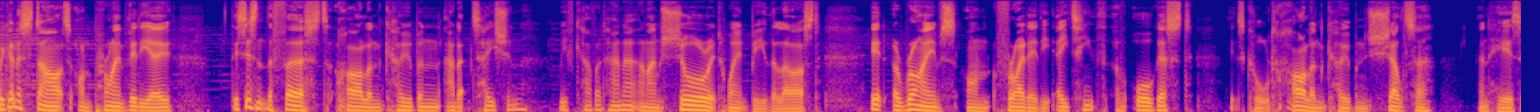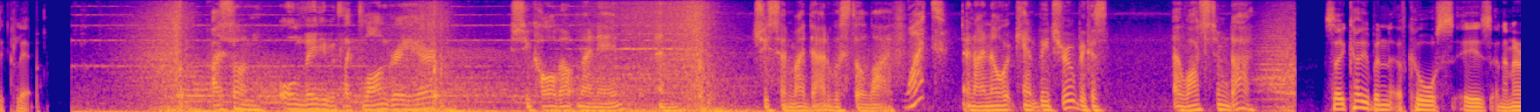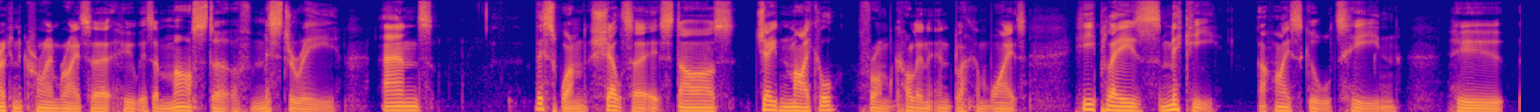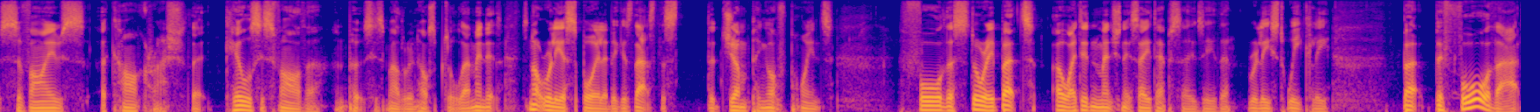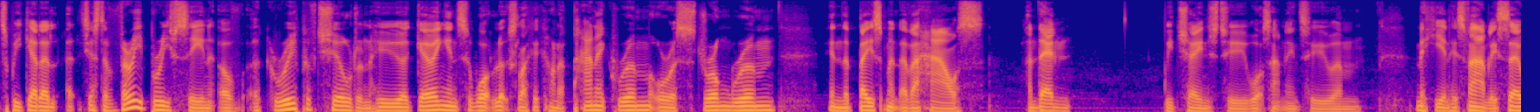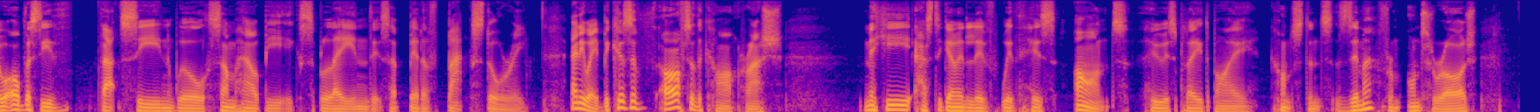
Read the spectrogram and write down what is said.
We're going to start on Prime Video. This isn't the first Harlan Coben adaptation we've covered, Hannah, and I'm sure it won't be the last. It arrives on Friday, the 18th of August. It's called Harlan Coben's Shelter, and here's a clip. I saw an old lady with like long gray hair. She called out my name and she said my dad was still alive. What? And I know it can't be true because I watched him die. So, Coben, of course, is an American crime writer who is a master of mystery. And this one, Shelter, it stars Jaden Michael from Colin in Black and White. He plays Mickey, a high school teen who survives a car crash that kills his father and puts his mother in hospital. I mean, it's, not really a spoiler because that's the, the jumping off point for the story. But, oh, I didn't mention it's eight episodes either, released weekly. But before that, we get a, just a very brief scene of a group of children who are going into what looks like a kind of panic room or a strong room in the basement of a house. And then we change to what's happening to um, Mickey and his family. So obviously, that scene will somehow be explained. It's a bit of backstory. Anyway, because of after the car crash, Mickey has to go and live with his aunt, who is played by Constance Zimmer from Entourage,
